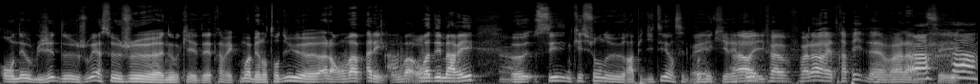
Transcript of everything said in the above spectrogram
on est obligé de jouer à ce jeu, Anouk, et d'être avec moi, bien entendu. Euh, alors, on va, allez, on va, on va démarrer. Ah. Euh, c'est une question de rapidité, hein, c'est le Oui. premier qui répond. Alors, il va falloir être rapide. Euh, voilà. Ah, ah.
